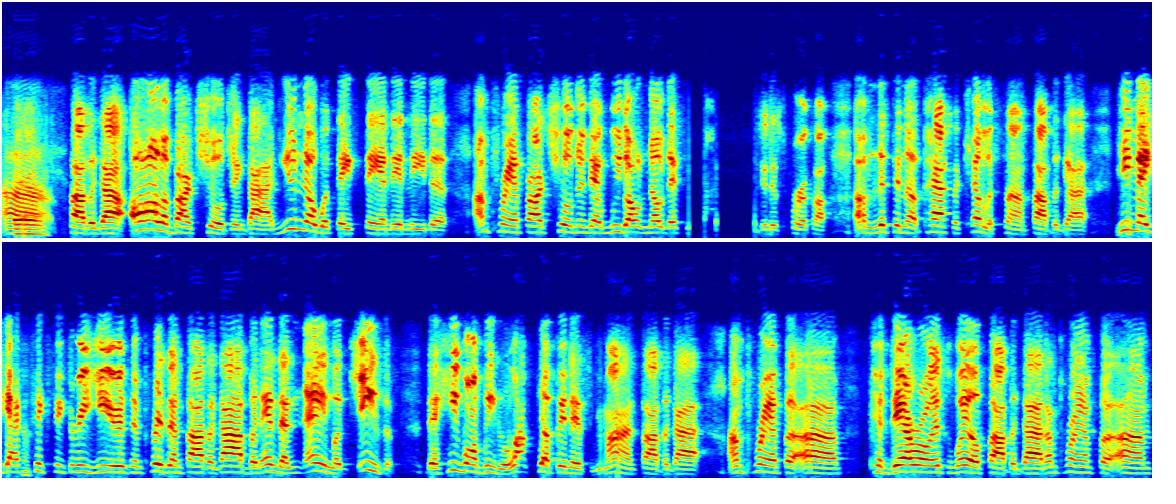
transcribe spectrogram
Uh, Father God, all of our children, God, you know what they stand in need of. I'm praying for our children that we don't know that's in this prayer call. I'm lifting up Pastor Keller's son, Father God. He may got 63 years in prison, Father God, but in the name of Jesus, that he won't be locked up in his mind, Father God. I'm praying for uh, Cadero as well, Father God. I'm praying for um,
